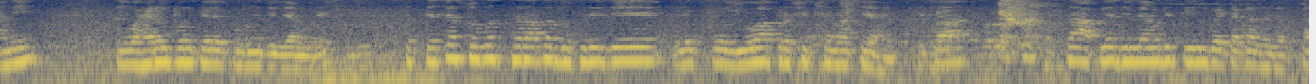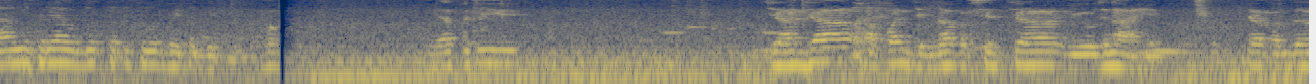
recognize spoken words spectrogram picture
आणि ते व्हायरल पण केले पूर्ण जिल्ह्यामध्ये. तर त्याच्यासोबत सर आता दुसरी जे एक युवा प्रशिक्षणाचे आहे त्याच्या फक्त आपल्या जिल्ह्यामध्ये तीन बैठका झाल्या काल मी सगळ्या उद्योगपतीसोबत बैठक घेतली. यासाठी ज्या ज्या आपण जिल्हा परिषदच्या योजना आहेत त्या समजा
